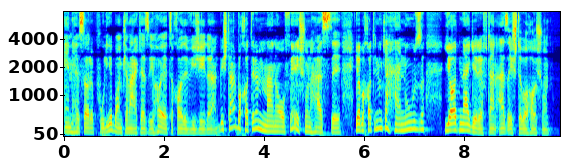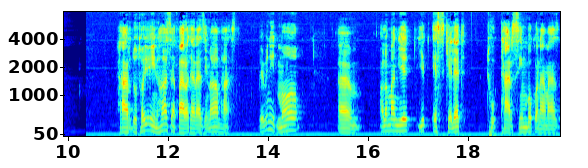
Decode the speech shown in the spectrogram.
انحصار پولی بانک مرکزی ها اعتقاد ویژه‌ای دارن بیشتر به خاطر منافعشون هسته یا به خاطر اینکه هنوز یاد نگرفتن از اشتباهاشون هر دوتای اینها هست فراتر از اینا هم هست. ببینید ما حالا من یک اسکلت تو ترسیم بکنم از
